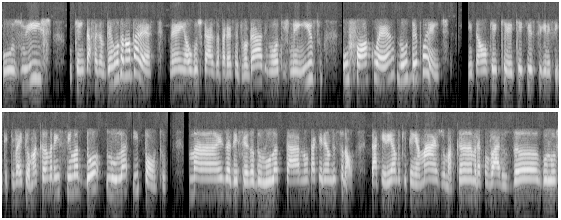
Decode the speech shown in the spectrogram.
O juiz, quem está fazendo pergunta, não aparece. Né? Em alguns casos aparece advogado, em outros nem isso. O foco é no depoente. Então, o que, que, que, que isso significa? Que vai ter uma câmera em cima do Lula e ponto. Mas a defesa do Lula tá, não está querendo isso, não. Está querendo que tenha mais uma câmera com vários ângulos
